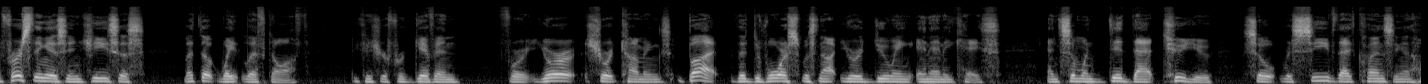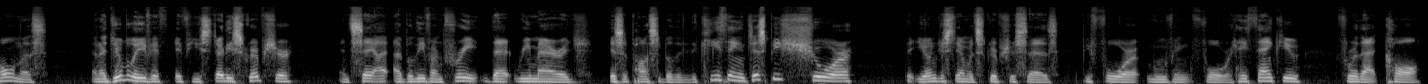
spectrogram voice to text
the first thing is in jesus let the weight lift off because you're forgiven for your shortcomings but the divorce was not your doing in any case and someone did that to you so receive that cleansing and wholeness and i do believe if, if you study scripture and say I, I believe i'm free that remarriage is a possibility. The key thing, just be sure that you understand what Scripture says before moving forward. Hey, thank you for that call.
